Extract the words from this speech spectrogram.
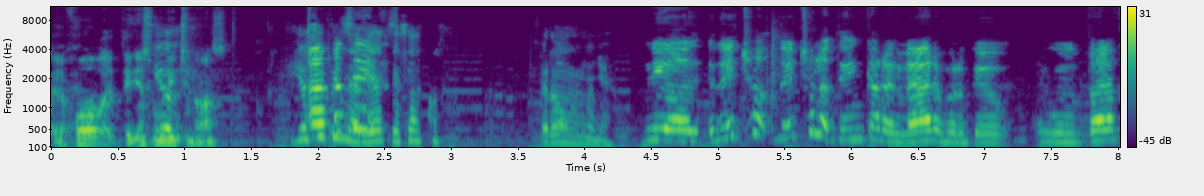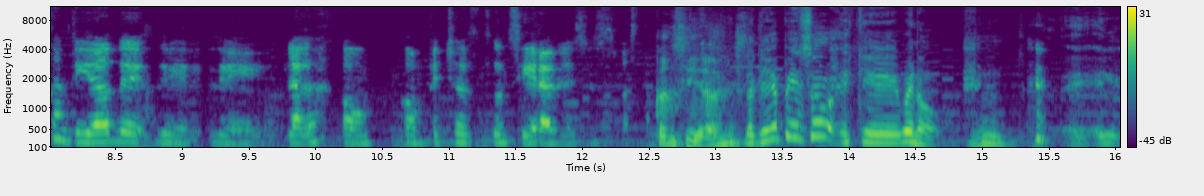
el juego tenía su Yo- glitch nomás. Yo Ah, sí pues pensaría sí. que esas cosas. Perdón, ñoña. Digo, de hecho, de hecho lo tienen que arreglar porque toda la cantidad de, de, de plagas con, con pechos considerables es bastante. Considerables. Lo que yo pienso es que, bueno, mm, el-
